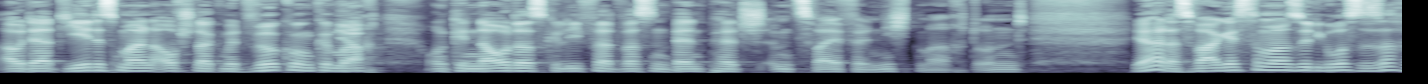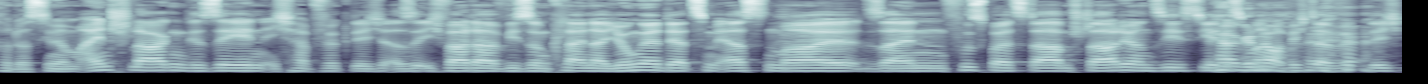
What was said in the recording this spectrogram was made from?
aber der hat jedes Mal einen Aufschlag mit Wirkung gemacht ja. und genau das geliefert, was ein Bandpatch im Zweifel nicht macht. Und ja, das war gestern mal so die große Sache. Du hast ihn beim Einschlagen gesehen. Ich habe wirklich, also ich war da wie so ein kleiner Junge, der zum ersten Mal seinen Fußballstar im Stadion siehst. Jedes ja, genau. Mal habe ich da wirklich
